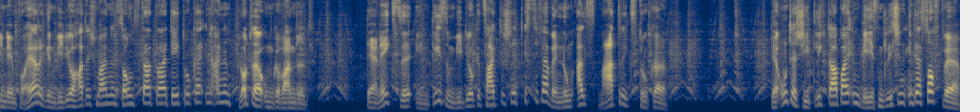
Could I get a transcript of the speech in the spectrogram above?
In dem vorherigen Video hatte ich meinen Zonestar 3D Drucker in einen Plotter umgewandelt. Der nächste, in diesem Video gezeigte Schritt ist die Verwendung als Matrix-Drucker. Der Unterschied liegt dabei im Wesentlichen in der Software.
